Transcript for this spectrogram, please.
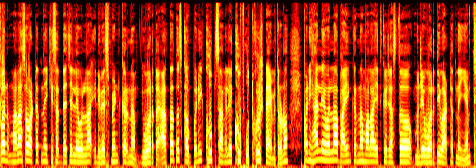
पण मला असं वाटत नाही की सध्याच्या लेवलला इन्व्हेस्टमेंट करणं वर्थ आहे. अर्थातच कंपनी खूप चांगले खूप उत्कृष्ट आहे मित्रांनो. पण ह्या लेवलला बाईंग करणं मला इतकं जास्त म्हणजे वर्दी वाटत नाही आहे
